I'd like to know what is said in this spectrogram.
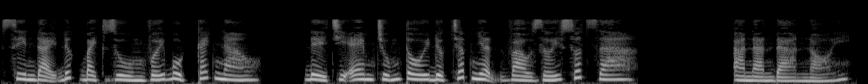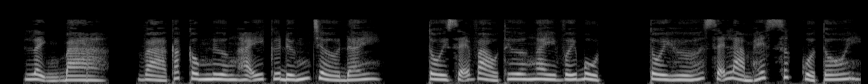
xin Đại Đức Bạch dùm với bụt cách nào, để chị em chúng tôi được chấp nhận vào giới xuất gia. Ananda nói. Lệnh bà, và các công nương hãy cứ đứng chờ đây. Tôi sẽ vào thưa ngay với bụt. Tôi hứa sẽ làm hết sức của tôi.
